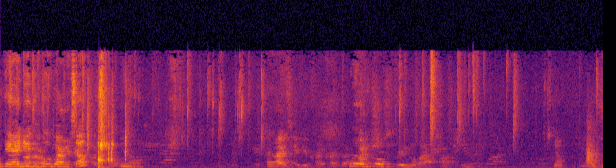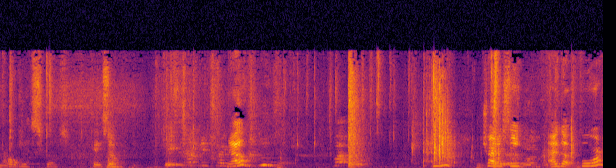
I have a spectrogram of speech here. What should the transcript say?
Okay, I do the blue by myself. No. I Uh, have to give you a credit card back. Where Why don't you go? just bring the laptop here? No. oh, this goes. Okay, so now try to see. I got four.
